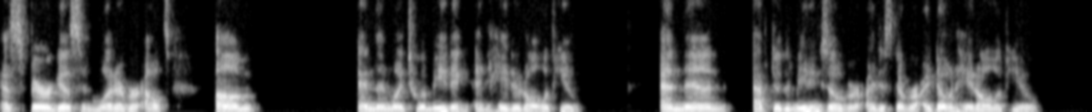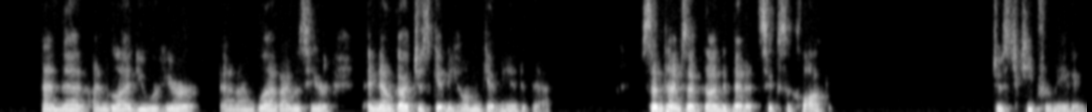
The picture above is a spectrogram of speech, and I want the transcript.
asparagus, and whatever else. Um, and then went to a meeting and hated all of you. And then after the meeting's over, I discover I don't hate all of you and that I'm glad you were here and I'm glad I was here. And now, God, just get me home and get me into bed. Sometimes I've gone to bed at six o'clock just to keep from eating.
